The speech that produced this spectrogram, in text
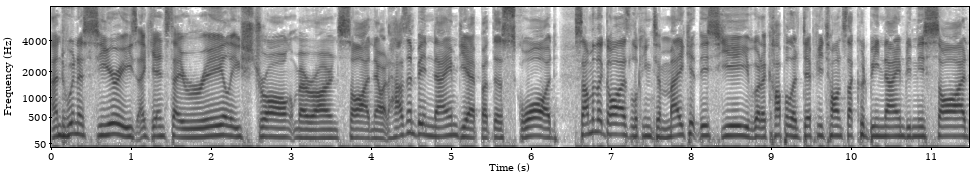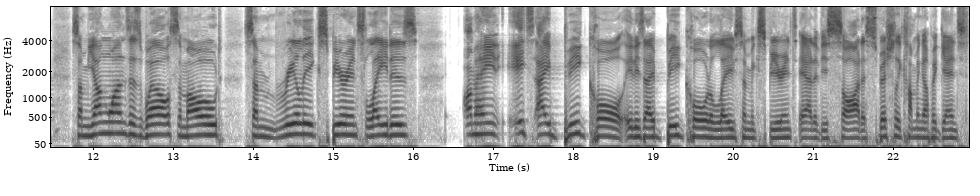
and win a series against a really strong Maroon side. Now, it hasn't been named yet, but the squad, some of the guys looking to make it this year, you've got a couple of debutants that could be named in this side, some young ones as well, some old, some really experienced leaders. I mean, it's a big call. It is a big call to leave some experience out of this side, especially coming up against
